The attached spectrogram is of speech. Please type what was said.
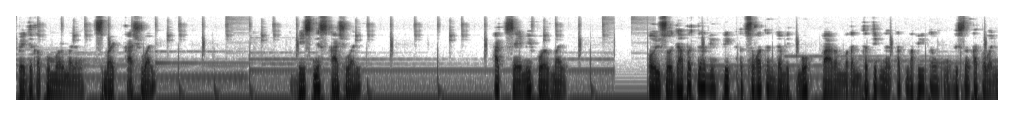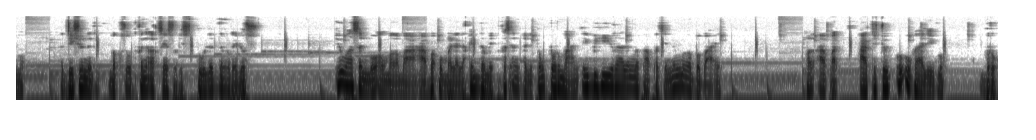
Pwede ka pumorma ng smart casual, business casual, at semi-formal. Also, dapat laging fit at sukat ang damit mo para maganda tignan at makita ang hugis ng katawan mo. Additionally, magsuot ka ng accessories tulad ng relos. Iwasan mo ang mga mahaba o malalaking damit kasi ang ganitong pormahan ay bihira lang napapansin ng mga babae. Pang-apat, attitude o ugali mo. Bro,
